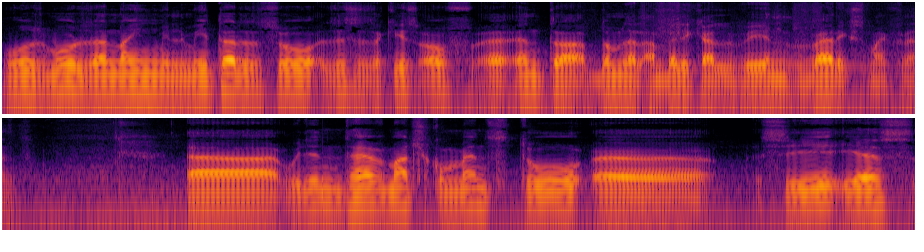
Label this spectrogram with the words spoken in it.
was more than 9 millimeters, so this is a case of uh, intra-abdominal umbilical vein varix, my friends. Uh, we didn't have much comments to uh, see. Yes,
